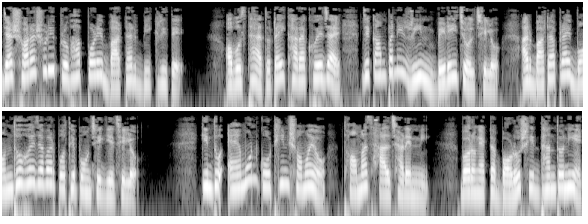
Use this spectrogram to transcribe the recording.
যার সরাসরি প্রভাব পড়ে বাটার বিক্রিতে। অবস্থা এতটাই খারাপ হয়ে যায় যে কোম্পানির ঋণ বেড়েই চলছিল, আর বাটা প্রায় বন্ধ হয়ে যাবার পথে পৌঁছে গিয়েছিল। কিন্তু এমন কঠিন সময়েও থমাস হাল ছাড়েননি, বরং একটা বড় সিদ্ধান্ত নিয়ে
